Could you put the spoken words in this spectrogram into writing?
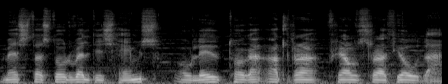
mesta stórveldis heims og leiðtoga allra frjálsra þjóða.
